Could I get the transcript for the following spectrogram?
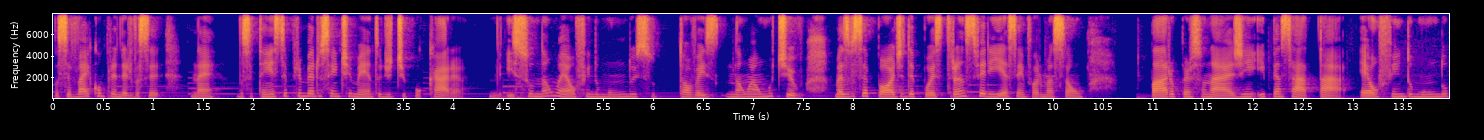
Você vai compreender, você, né? Você tem esse primeiro sentimento de tipo, cara, isso não é o fim do mundo, isso talvez não é um motivo. Mas você pode depois transferir essa informação para o personagem e pensar, tá, é o fim do mundo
